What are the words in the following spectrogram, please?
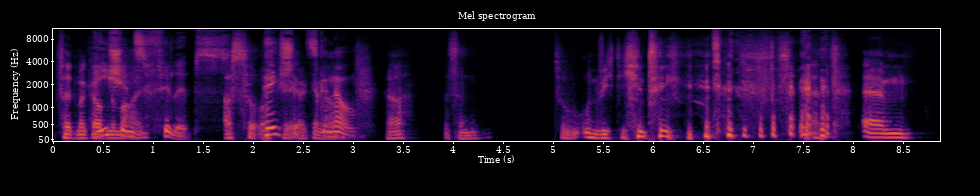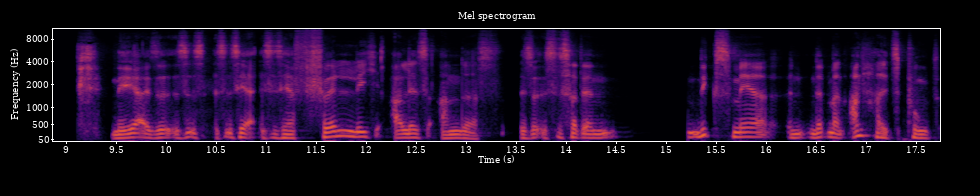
fällt mir gerade nochmal ein. Phillips. Ach so, okay, Patience, ja, genau. genau. Ja, das sind so unwichtige Dinge. ähm, nee, also es ist, es ist ja, es ist ja völlig alles anders. Also es ist halt ein nix mehr, nicht mal ein Anhaltspunkt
